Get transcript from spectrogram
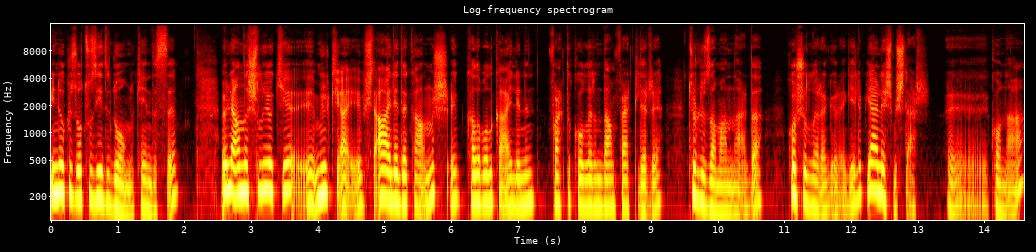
1937 doğumlu kendisi. Öyle anlaşılıyor ki e, mülk e, işte ailede kalmış ve kalabalık ailenin farklı kollarından fertleri türlü zamanlarda koşullara göre gelip yerleşmişler e, konağa.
